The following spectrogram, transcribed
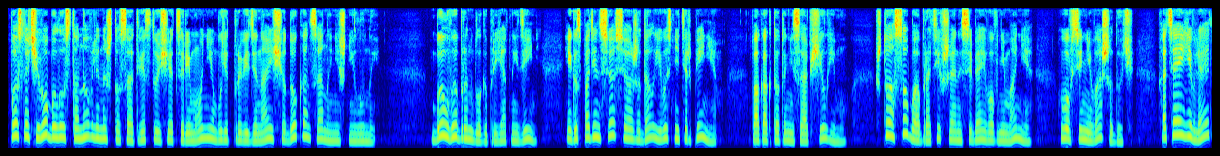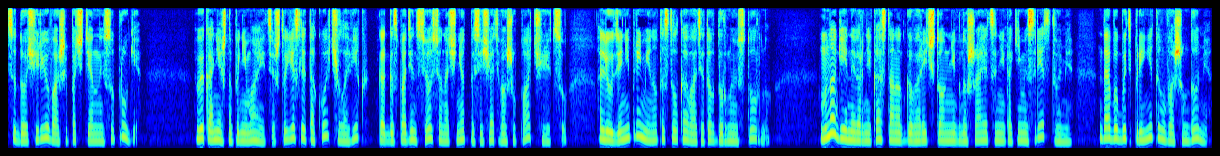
После чего было установлено, что соответствующая церемония будет проведена еще до конца нынешней луны. Был выбран благоприятный день, и господин Сёсю ожидал его с нетерпением, пока кто-то не сообщил ему, что особо обратившая на себя его внимание вовсе не ваша дочь, хотя и является дочерью вашей почтенной супруги. Вы, конечно, понимаете, что если такой человек, как господин Сёсю, начнет посещать вашу падчерицу, люди не приминут истолковать это в дурную сторону. Многие наверняка станут говорить, что он не гнушается никакими средствами, дабы быть принятым в вашем доме.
